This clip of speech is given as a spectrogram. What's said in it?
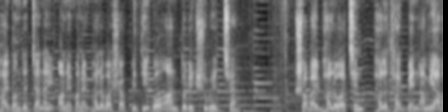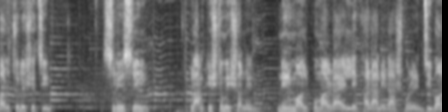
ভাই বোনদের জানাই অনেক অনেক ভালোবাসা, প্রীতি ও আন্তরিক শুভেচ্ছা। সবাই ভালো আছেন, ভালো থাকবেন। আমি আবারও চলে এসেছি শ্রী শ্রী রামকৃষ্ণ মিশনের নির্মল কুমার রায়ের লেখা রানী রাসমণির জীবন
